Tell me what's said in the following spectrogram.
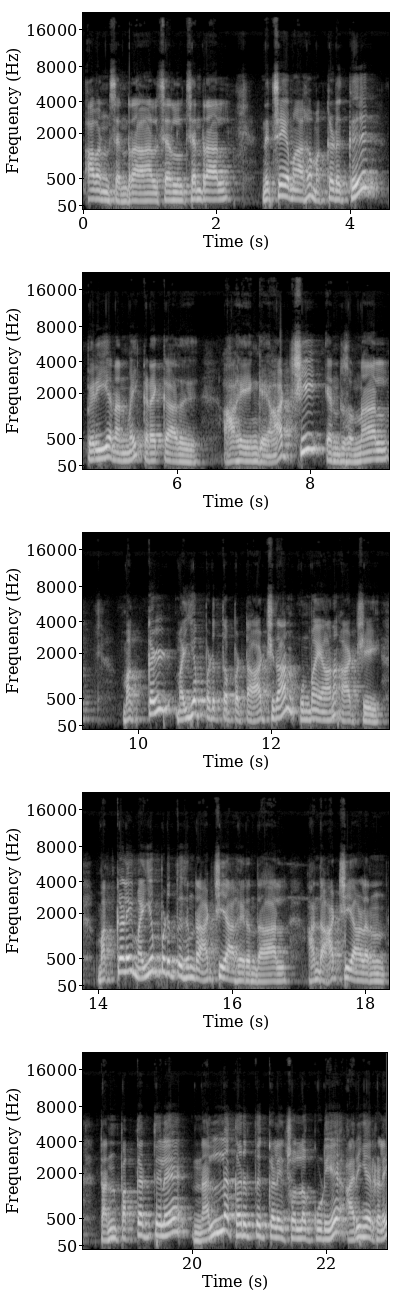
அவன் சென்றால் செல் சென்றால் நிச்சயமாக மக்களுக்கு பெரிய நன்மை கிடைக்காது. ஆக இங்கே ஆட்சி என்று சொன்னால் மக்கள் மையப்படுத்தப்பட்ட ஆட்சிதான் உண்மையான ஆட்சி. மக்களை மையப்படுத்துகின்ற ஆட்சியாக இருந்தால் அந்த ஆட்சியாளன் தன் பக்கத்திலே நல்ல கருத்துக்களை சொல்லக்கூடிய அறிஞர்களை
